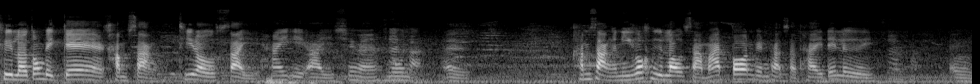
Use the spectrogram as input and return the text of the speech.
คือเราต้องไปแก้คำสั่งที่เราใส่ให้ AI ใช่ไหมใช่นุ่นค่ะเออคำสั่งอันนี้ก็คือเราสามารถป้อนเป็นภาษาไทยได้เลยใช่ค่ะเออ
